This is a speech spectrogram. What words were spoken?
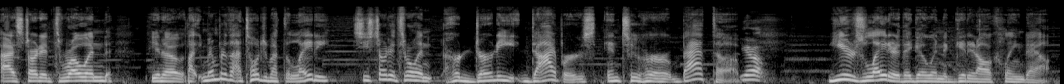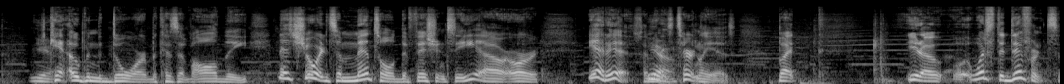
I started throwing, you know, like, remember that I told you about the lady? She started throwing her dirty diapers into her bathtub. Yeah. Years later, they go in to get it all cleaned out. You Yeah. can't open the door because of all the. And it's sure it's a mental deficiency, uh, or, or yeah, it is. I mean, Yeah. it certainly is. But you know, what's the difference?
